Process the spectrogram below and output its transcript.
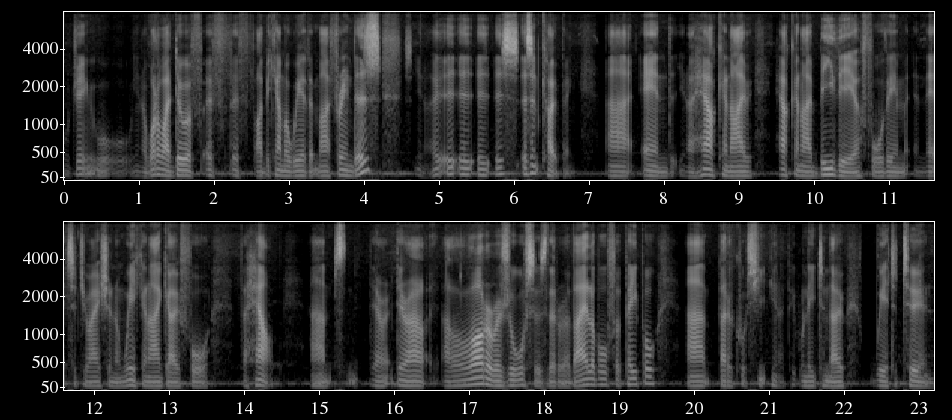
well, gee, well, know, what do I do if, if, if I become aware that my friend is, you know, is, isn't coping, uh, and you know, how can I how can I be there for them in that situation, and where can I go for for help? Um, there, there are a lot of resources that are available for people, uh, but of course, you, you, know, people need to know where to turn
